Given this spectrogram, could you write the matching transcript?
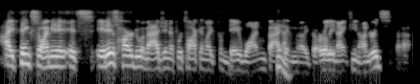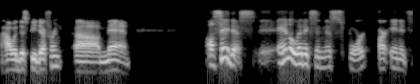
I think so. I mean, it, it's it is hard to imagine if we're talking like from day one back yeah. in like the early 1900s. Uh, how would this be different? Uh, man, I'll say this: analytics in this sport are in its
